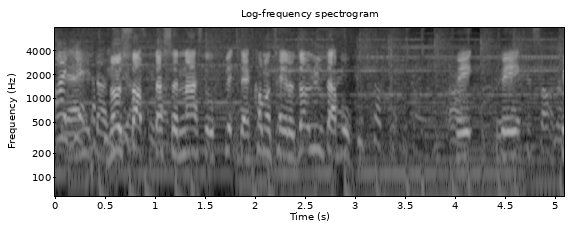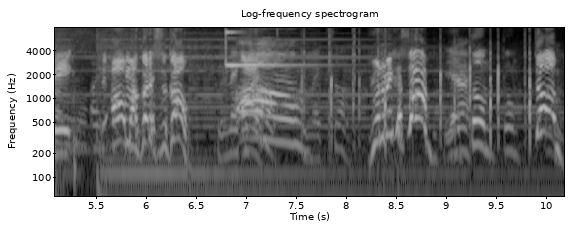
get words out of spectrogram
I Yeah, he get does. No sub. That's a nice little flick there. Come on, Taylor. Don't lose that ball. Fake, fake, fake. Oh my God, this is a goal. Oh, You want to make a sub? Yeah. Dom, Dom. Dom.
